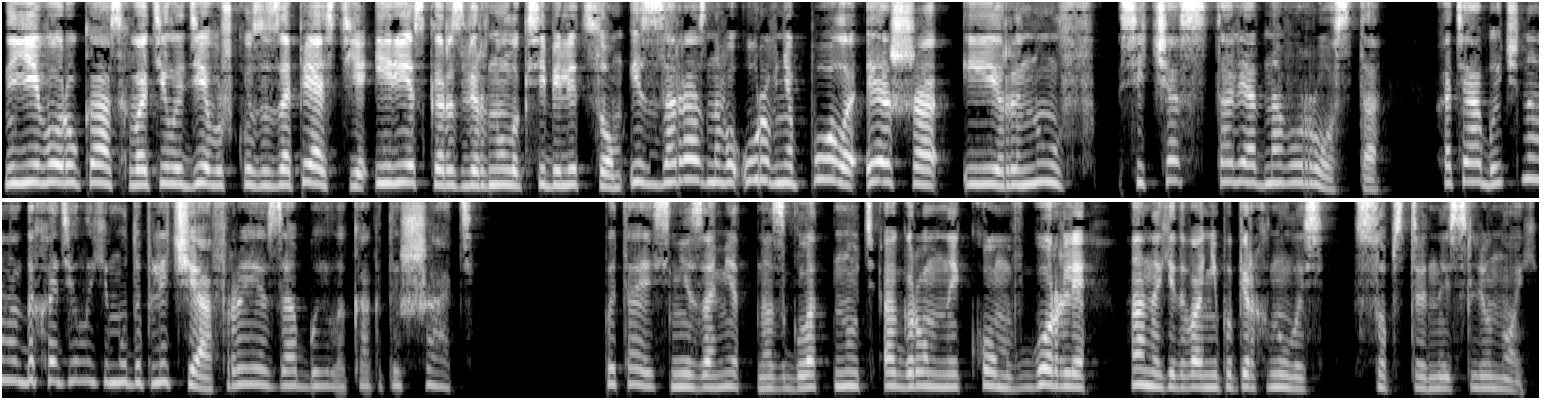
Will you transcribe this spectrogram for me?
Его рука схватила девушку за запястье и резко развернула к себе лицом. Из-за разного уровня пола Эша и Ренулф сейчас стали одного роста, хотя обычно она доходила ему до плеча. Фрея забыла, как дышать. Пытаясь незаметно сглотнуть огромный ком в горле, она едва не поперхнулась собственной слюной.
